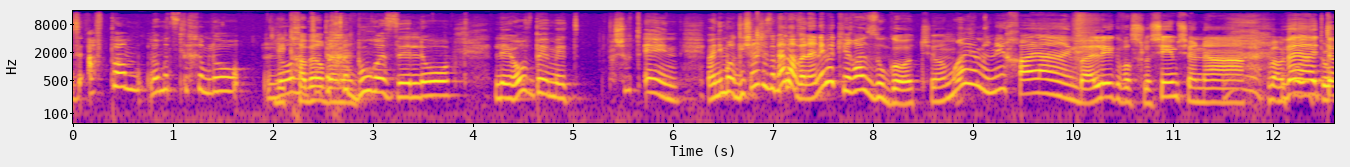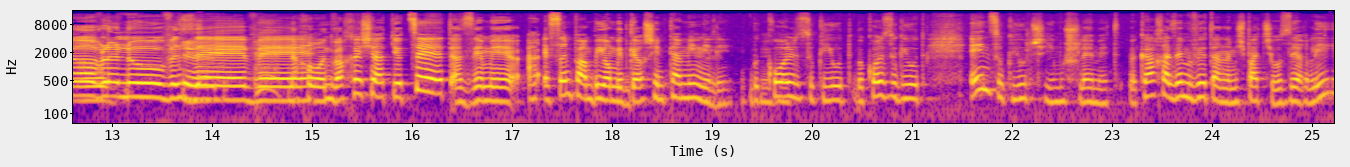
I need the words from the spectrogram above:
זה אף פעם לא מצליחים לא... להתחבר לא למצוא באמת. את החיבור הזה, לא לאהוב באמת. פשוט אין. ואני מרגישה שזה... למה? אבל אני מכירה זוגות שאומרים, אני חיה עם בעלי כבר 30 שנה, וטוב טוב." לנו, וזה, ו... נכון, ואחרי שאת יוצאת, אז הם אה, 20 פעם ביום מתגרשים, תאמיני לי. בכל זוגיות, בכל זוגיות, אין זוגיות שהיא מושלמת. וככה זה מביא אותנו למשפט שעוזר לי,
